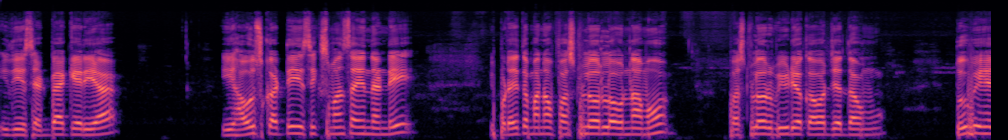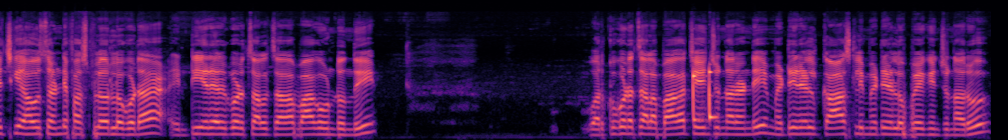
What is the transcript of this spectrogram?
ఇది సెట్ బ్యాక్ ఏరియా ఈ హౌస్ కట్టి సిక్స్ మంత్స్ అయిందండి. ఇప్పుడైతే మనం ఫస్ట్ ఫ్లోర్లో ఉన్నాము. ఫస్ట్ ఫ్లోర్ వీడియో కవర్ చేద్దాము. టూ బిహెచ్కే హౌస్ అండి ఫస్ట్ ఫ్లోర్లో కూడా. ఇంటీరియర్ కూడా చాలా చాలా బాగా ఉంటుంది. వర్క్ కూడా చాలా బాగా చేయించున్నారండి. మెటీరియల్ కాస్ట్లీ మెటీరియల్ ఉపయోగించున్నారు.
